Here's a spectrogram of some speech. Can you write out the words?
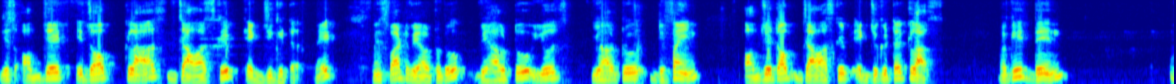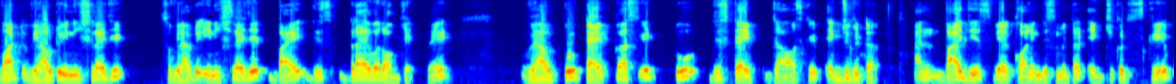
This object is of class javascript executor right? Means what we have to do? We have to use you have to define object of javascript executor class. Okay then what we have to initialize it? So we have to initialize it by this driver object right we have to typecast it to this type javascript executor. And by this we are calling this method execute script.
